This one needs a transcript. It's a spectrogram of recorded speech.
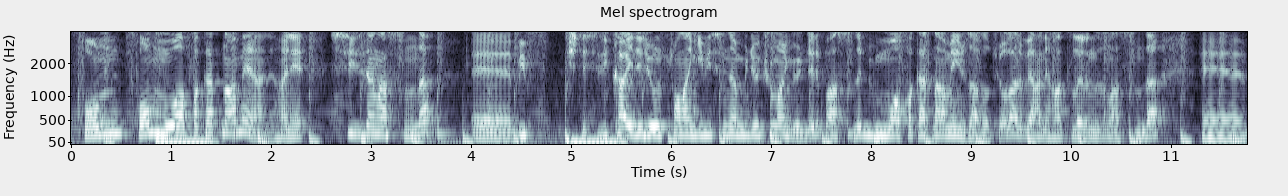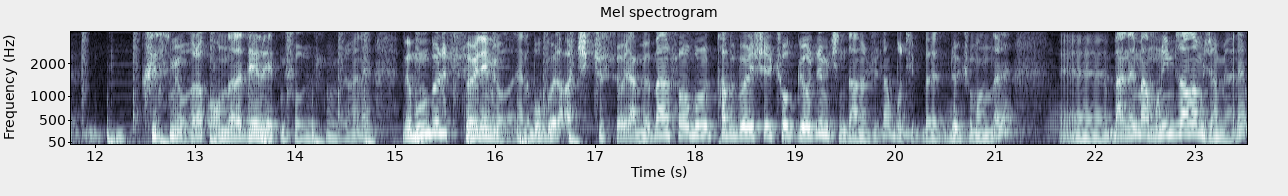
Form, form muvaffakatname yani. Hani sizden aslında e, bir işte sizi kaydediyoruz falan gibisinden bir döküman gönderip aslında bir muvaffakatname imzalatıyorlar ve hani haklarınızın aslında e, kısmi olarak onlara devretmiş oluyorsunuz yani. Ve bunu böyle söylemiyorlar. Yani bu böyle açıkça söylenmiyor. Ben sonra bunu tabii böyle şeyi çok gördüğüm için daha önceden bu tip dökümanları e, ben dedim ben bunu imzalamayacağım yani.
